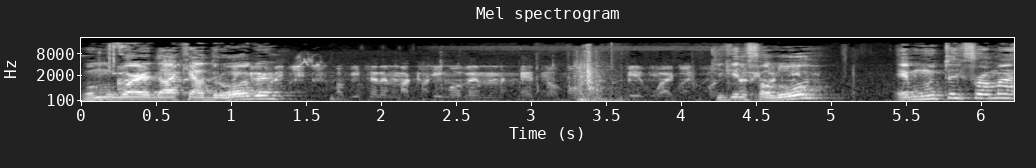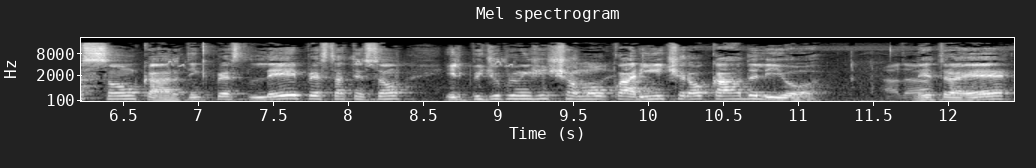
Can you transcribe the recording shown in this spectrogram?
Vamos guardar aqui a droga. O que, que ele falou? É muita informação, cara. Tem que ler e prestar atenção. Ele pediu pra mim a gente chamar o carinha e tirar o carro dali, ó. Letra E.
